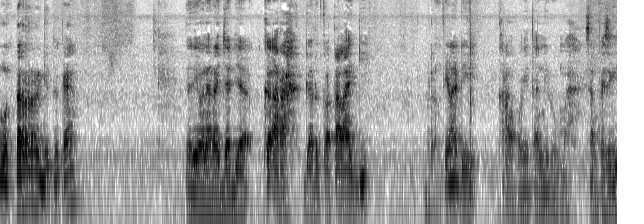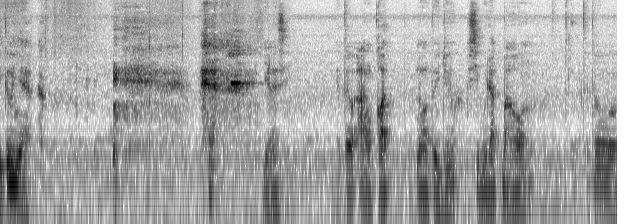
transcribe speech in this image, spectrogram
muter gitu kan. Dari Wanaraja dia ke arah Garut kota lagi. Berhentilah di Karangpawitan di rumah sampai segitunya. Gila sih. Itu angkot 07 si budak bawang itu tuh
